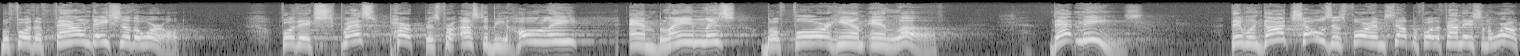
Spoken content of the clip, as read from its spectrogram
before the foundation of the world, for the express purpose for us to be holy and blameless before him in love, that means that when God chose us for himself before the foundation of the world,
